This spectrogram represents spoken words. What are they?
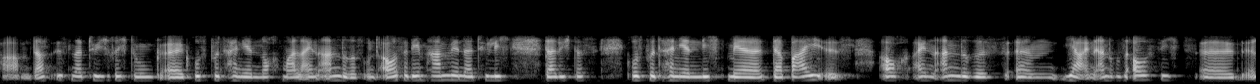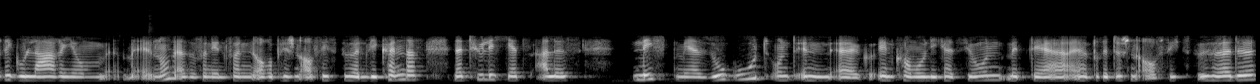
haben. Das ist natürlich Richtung äh, Großbritannien nochmal ein anderes. Und außerdem haben wir natürlich dadurch, dass Großbritannien nicht mehr dabei ist, auch ein anderes, ähm, ja, ein anderes Aufsichtsregularium, äh? Also von den von den europäischen Aufsichtsbehörden. Wir können das natürlich jetzt alles nicht mehr so gut und in, äh, in Kommunikation mit der äh, britischen Aufsichtsbehörde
